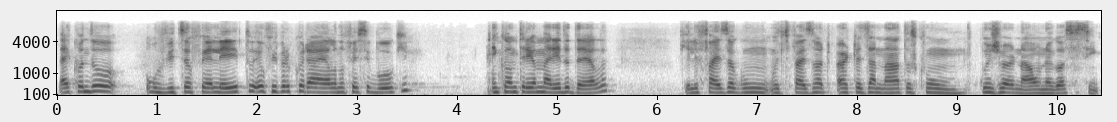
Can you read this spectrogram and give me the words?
Aí quando o Witzel foi eleito, eu fui procurar ela no Facebook, encontrei o marido dela que ele faz algum. Ele faz artesanatos com, com jornal, um negócio assim.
